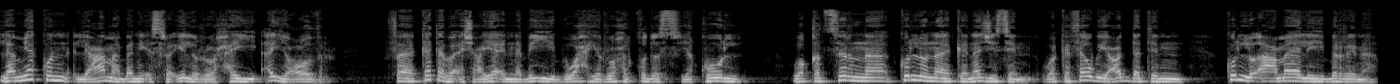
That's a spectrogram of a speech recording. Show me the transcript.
لم يكن لعمى بني إسرائيل الروحي أي عذر. فكتب أشعياء النبي بوحي الروح القدس يقول وقد صرنا كلنا كنجس وكثوب عدة كل أعمال برنا.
